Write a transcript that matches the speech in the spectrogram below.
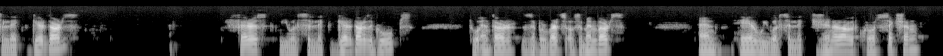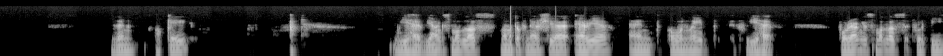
select girders. First we will select girders groups to enter the properties of the members. And here we will select general cross section. Then ok we have Young's modulus moment of inertia area and own weight. If we have for Young's modulus it will be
